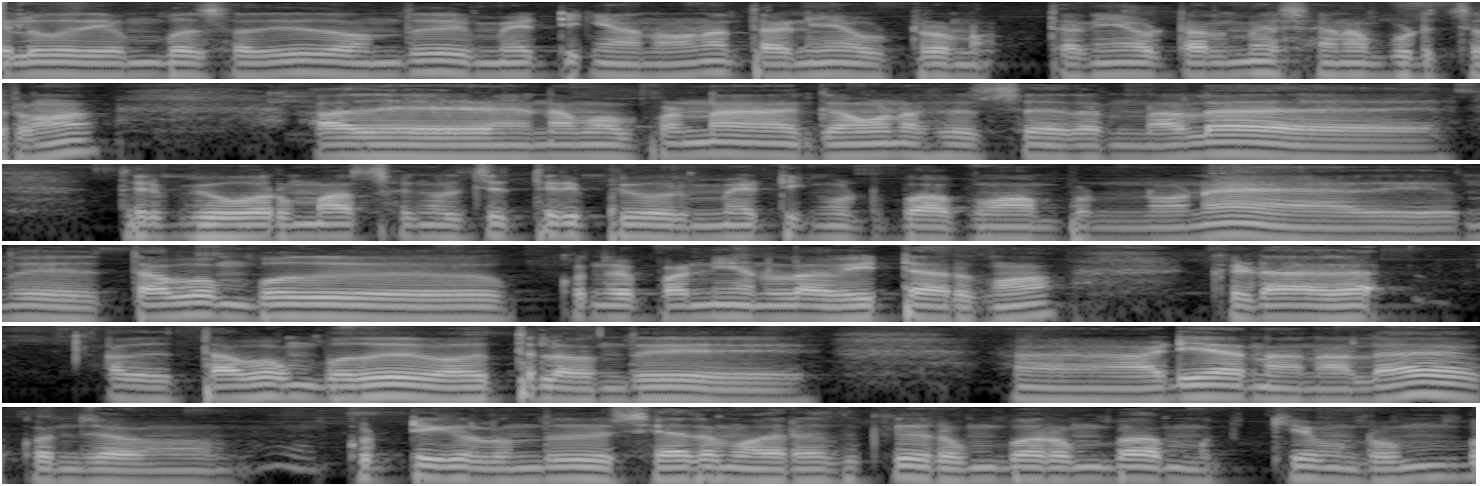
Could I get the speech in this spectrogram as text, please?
எழுபது எண்பது சதவீதம் வந்து மேட்டிங் ஆனோன்னா தனியாக விட்டுறணும். தனியாக விட்டாலுமே செனை பிடிச்சிரும். அது நம்ம பண்ண கவன சிதறனால திருப்பி ஒரு மாதம் கழித்து திருப்பி ஒரு மேட்டிங் விட்டு பார்ப்போம் அப்படின்னோடனே அது வந்து தவும் போது கொஞ்சம் பண்ணி நல்லா வெயிட்டாக இருக்கும். கிடாக. அது தவும்போது வகுத்தில் வந்து அடியானனால கொஞ்சம் குட்டிகள் வந்து சேதமாகிறதுக்கு ரொம்ப ரொம்ப முக்கியம் ரொம்ப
